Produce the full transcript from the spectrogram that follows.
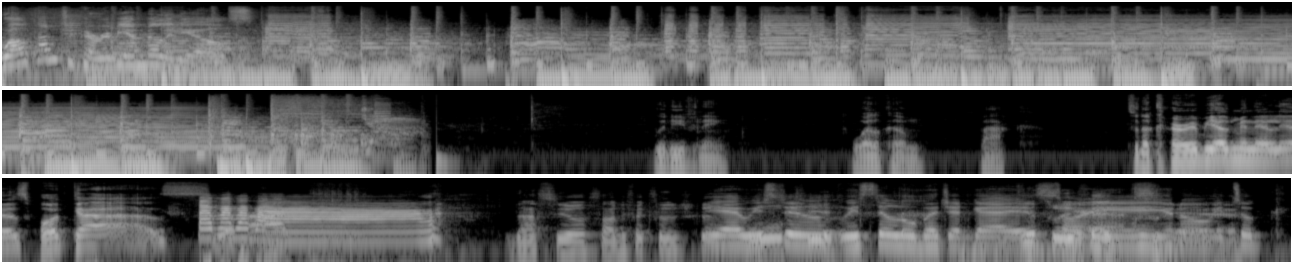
Welcome to Caribbean Millennials. Good evening. Welcome back to the Caribbean Millennials podcast. That's your sound effects, Anushka? Yeah, we Okay. still we still low budget guys. Sorry, effects. you know we took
